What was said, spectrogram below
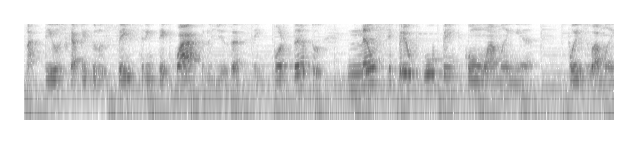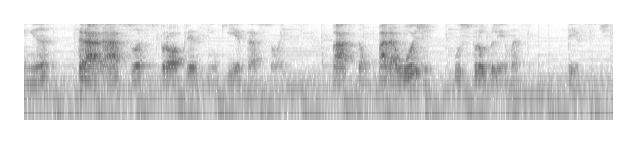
Mateus capítulo 6, 34 diz assim: Portanto, não se preocupem com o amanhã, pois o amanhã trará suas próprias inquietações. Bastam para hoje os problemas desse dia.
